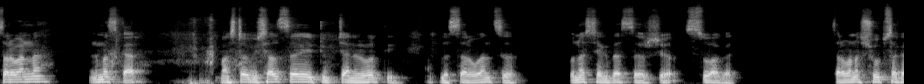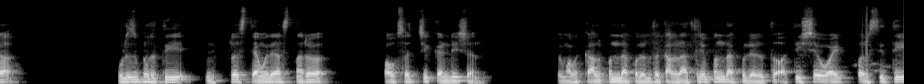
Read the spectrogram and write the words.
सर्वांना नमस्कार. मास्टर विशाल सर यूट्यूब चॅनलवरती आपलं सर्वांचं पुन्हा एकदा सहर्ष स्वागत. सर्वांना शुभ सकाळ. पोलीस भरती प्लस त्यामध्ये असणारं पावसाची कंडिशन तुम्हाला काल पण दाखवलेलं होतं काल रात्री पण दाखवलेलं होतं. अतिशय वाईट परिस्थिती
